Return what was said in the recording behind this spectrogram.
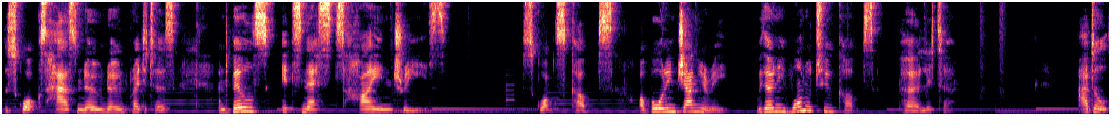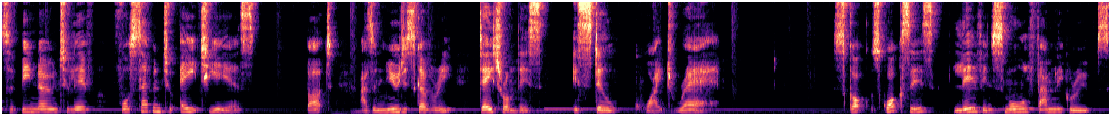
The squox has no known predators and builds its nests high in trees. Squox cubs are born in January with only one or two cubs per litter. Adults have been known to live for seven to eight years, but as a new discovery, data on this is still quite rare. Squoxes live in small family groups,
